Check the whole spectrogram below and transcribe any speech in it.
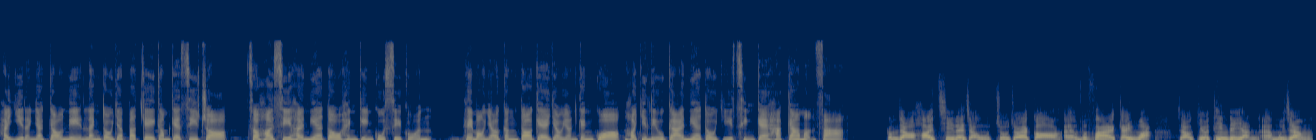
喺二零一九年拎到一筆基金嘅資助，就開始喺呢一度興建故事館，希望有更多嘅遊人經過可以了解呢一度以前嘅客家文化。咁就開始咧就做咗一個誒活化嘅計劃。就叫天地人诶梅子林誒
